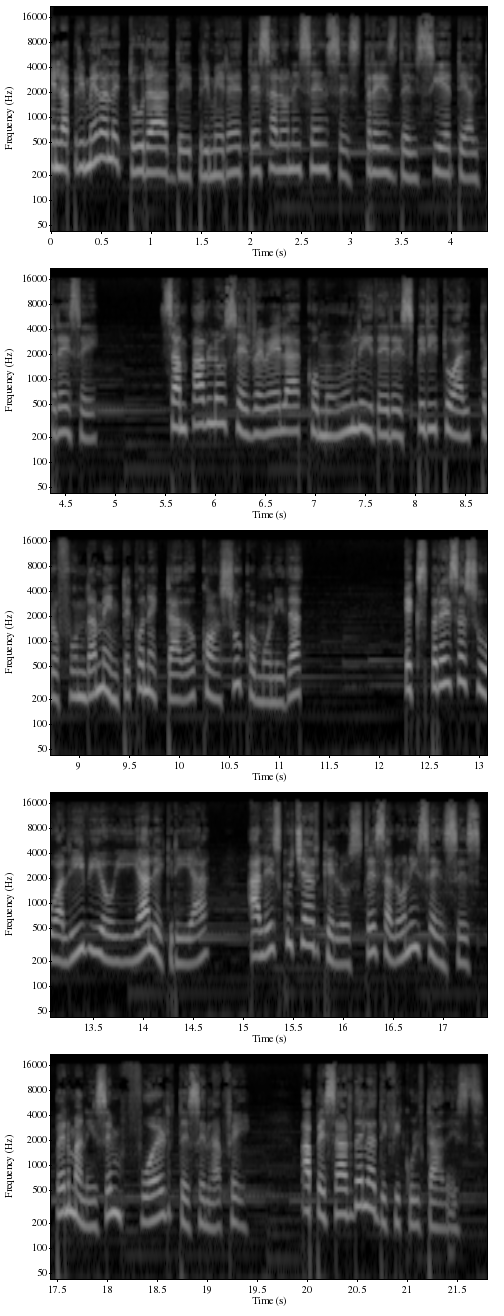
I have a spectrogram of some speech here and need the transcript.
En la primera lectura de 1 de Tesalonicenses 3 del 7 al 13, San Pablo se revela como un líder espiritual profundamente conectado con su comunidad. Expresa su alivio y alegría al escuchar que los tesalonicenses permanecen fuertes en la fe, a pesar de las dificultades.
